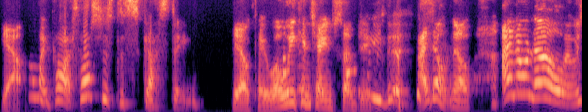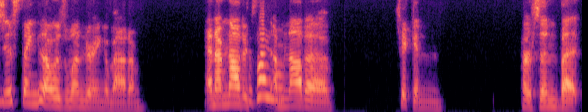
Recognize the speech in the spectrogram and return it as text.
yeah. Oh my gosh, that's just disgusting. Yeah. Okay. Well, we can change subject. I don't know. I don't know. It was just things I was wondering about them, and I'm not a I'm not a chicken person, but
